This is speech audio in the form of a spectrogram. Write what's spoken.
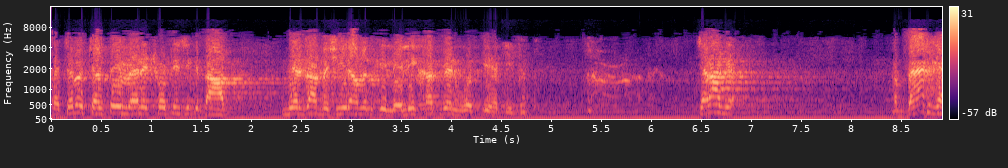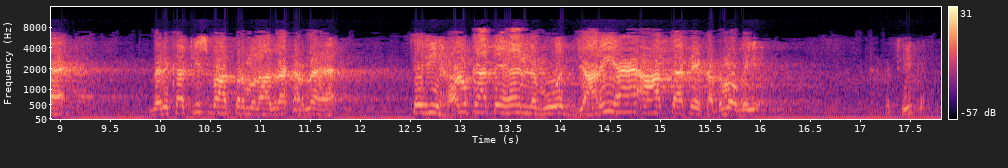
کہ چلو چلتے میں نے چھوٹی سی کتاب مرزا بشیر احمد کی لے لی، ختم نبوت کی حقیقت۔ چلا گیا۔ اب بیٹھ گئے میں نے کہا کس بات پر مناظرہ کرنا ہے؟ کہ جی ہم کہتے ہیں نبوت جاری ہے، آپ کہتے ہیں ختم ہو گئی ہے۔ ٹھیک ہے۔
